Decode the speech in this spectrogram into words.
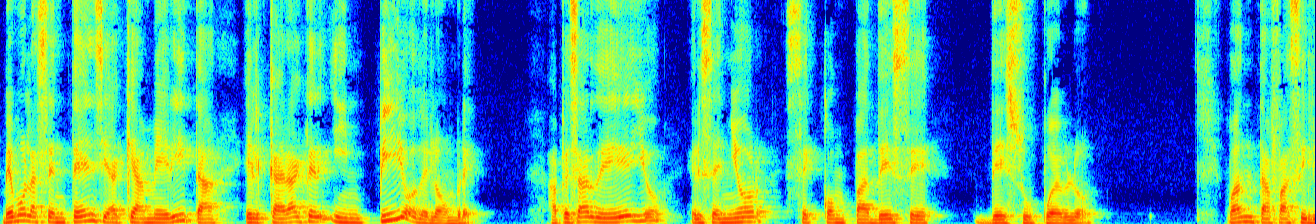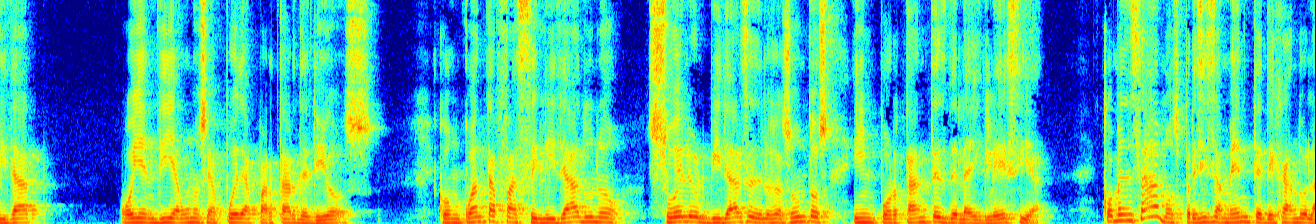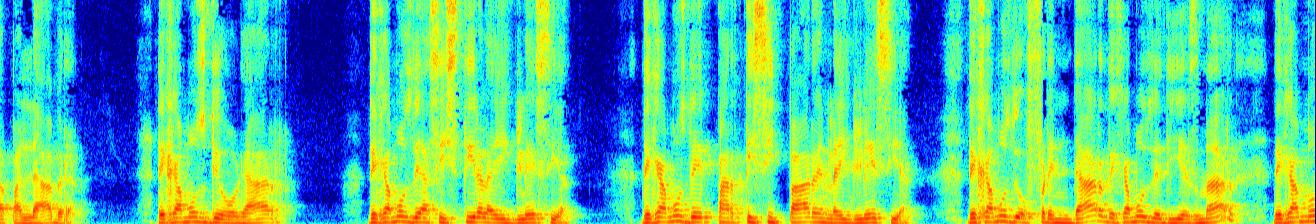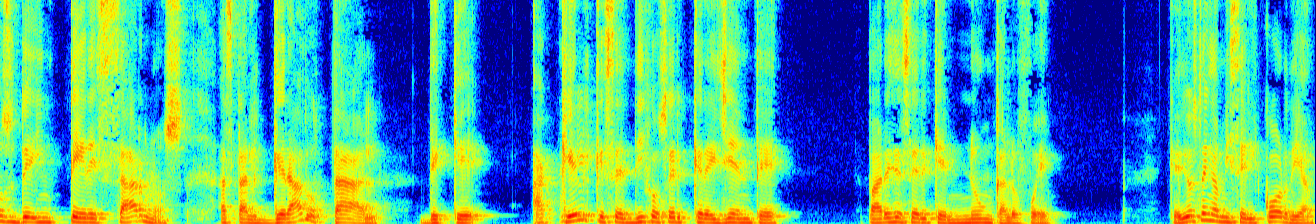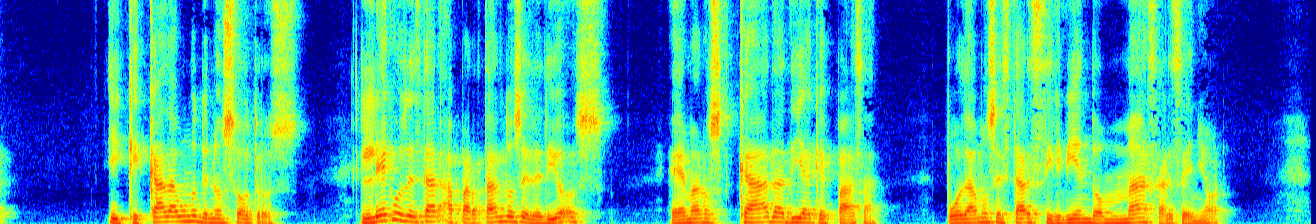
Vemos la sentencia que amerita el carácter impío del hombre. A pesar de ello, el Señor se compadece de su pueblo. Cuánta facilidad hoy en día uno se puede apartar de Dios. Con cuánta facilidad uno suele olvidarse de los asuntos importantes de la iglesia. Comenzamos precisamente dejando la palabra. Dejamos de orar. Dejamos de asistir a la iglesia. Dejamos de participar en la iglesia. Dejamos de ofrendar, dejamos de diezmar, dejamos de interesarnos hasta el grado tal de que aquel que se dijo ser creyente parece ser que nunca lo fue. Que Dios tenga misericordia y que cada uno de nosotros, lejos de estar apartándose de Dios, hermanos, cada día que pasa, podamos estar sirviendo más al Señor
